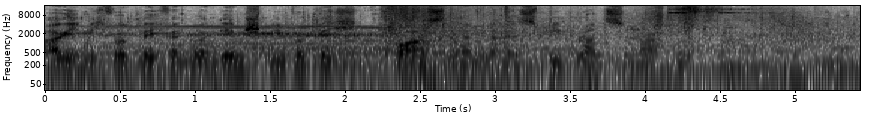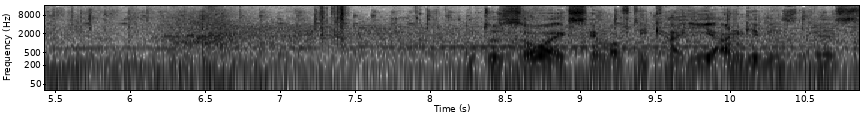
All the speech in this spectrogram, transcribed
Frage ich mich wirklich, wenn du in dem Spiel wirklich vorhast, einen äh, Speedrun zu machen. Und du so extrem auf die KI angewiesen bist.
